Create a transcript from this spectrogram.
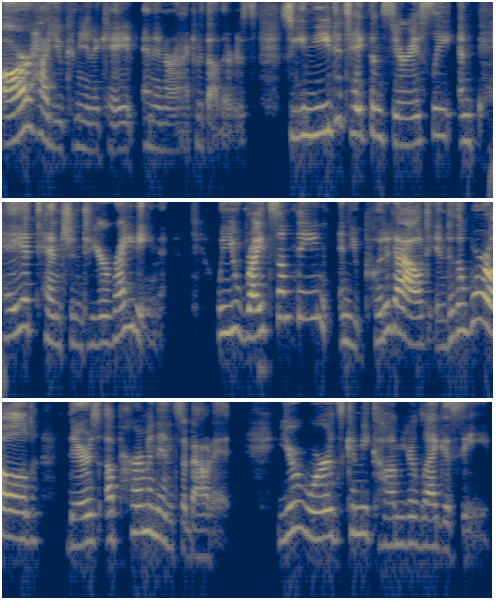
are how you communicate and interact with others. So you need to take them seriously and pay attention to your writing. When you write something and you put it out into the world, there's a permanence about it. Your words can become your legacy.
